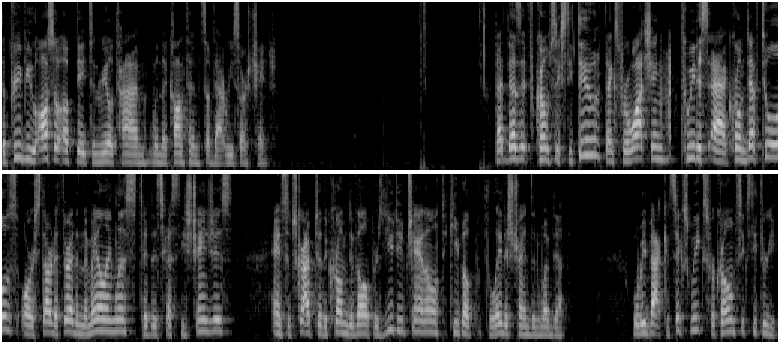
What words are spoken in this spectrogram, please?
The preview also updates in real time when the contents of that resource change. That does it for Chrome 62. Thanks for watching. Tweet us at Chrome DevTools or start a thread in the mailing list to discuss these changes. And subscribe to the Chrome Developers YouTube channel to keep up with the latest trends in web dev. We'll be back in six weeks for Chrome 63.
